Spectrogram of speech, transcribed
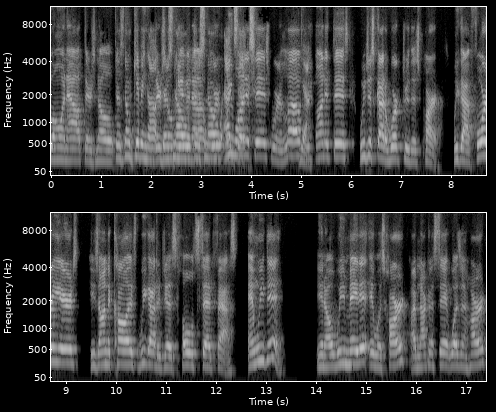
blowing out. There's no there's no giving up. There's, there's no, giving there's up. no we wanted this. We're in love. Yeah. We wanted this. We just got to work through this part. We got four years. He's on to college. We got to just hold steadfast. And we did. You know, we made it. It was hard. I'm not going to say it wasn't hard,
